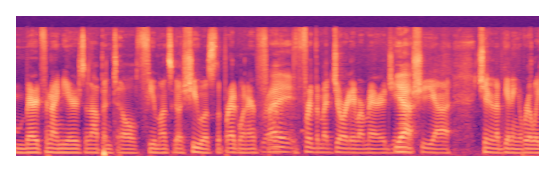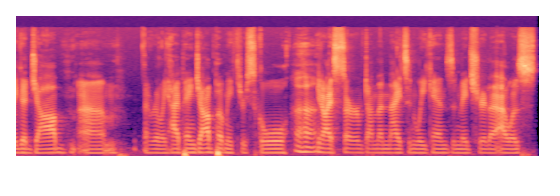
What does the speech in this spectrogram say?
married for nine years, and up until a few months ago, she was the breadwinner for Right. for the majority of our marriage. You Yeah. know, she uh, she ended up getting a really good job, um, a really high paying job, put me through school. Uh-huh. You know, I served on the nights and weekends and made sure that I was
